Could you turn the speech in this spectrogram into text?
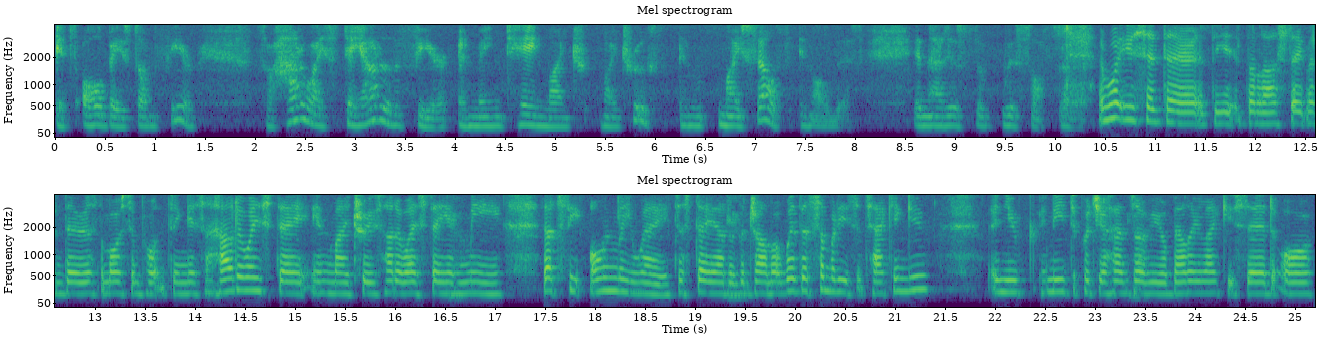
it's all based on fear. So how do I stay out of the fear and maintain my tr- my truth and myself in all this? And that is the with soft belly. And what you said there, the the last statement there is the most important thing is how do I stay in my truth? How do I stay in me? That's the only way to stay out yeah. of the drama. Whether somebody's attacking you, and you need to put your hands over your belly, like you said, or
